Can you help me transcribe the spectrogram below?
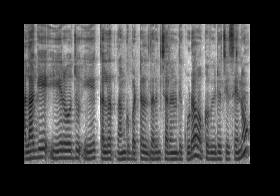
అలాగే ఏ రోజు ఏ కలర్ రంగు బట్టలు ధరించాలనేది కూడా ఒక వీడియో చేశాను.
